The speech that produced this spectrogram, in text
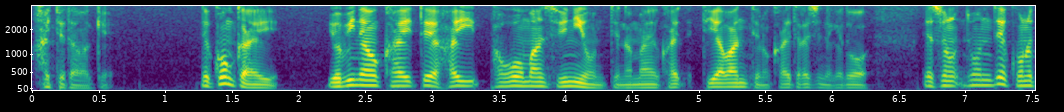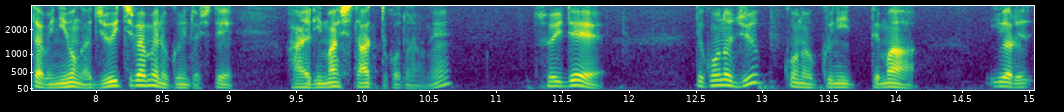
入ってたわけ。で今回呼び名を変えてハイパフォーマンスユニオンっていう名前を変えてティア1っていうのを変えたらしいんだけどでそのそんでこの度日本が11番目の国として入りましたってことなのね。それででこの10個の国ってまあいわゆる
